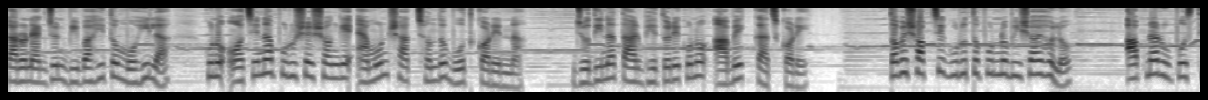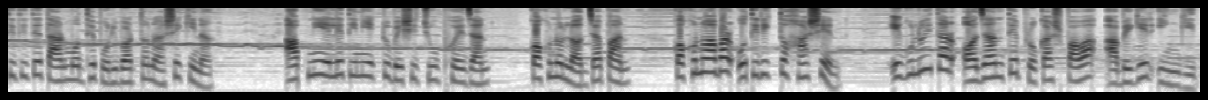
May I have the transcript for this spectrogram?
কারণ একজন বিবাহিত মহিলা কোনো অচেনা পুরুষের সঙ্গে এমন স্বাচ্ছন্দ্য বোধ করেন না, যদি না তার ভেতরে কোনো আবেগ কাজ করে। তবে সবচেয়ে গুরুত্বপূর্ণ বিষয় হল, আপনার উপস্থিতিতে তার মধ্যে পরিবর্তন আসে কিনা আপনি এলে তিনি একটু বেশি চুপ হয়ে যান, কখনো লজ্জা পান, কখনো আবার অতিরিক্ত হাসেন, এগুলোই তার অজান্তে প্রকাশ পাওয়া আবেগের ইঙ্গিত।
